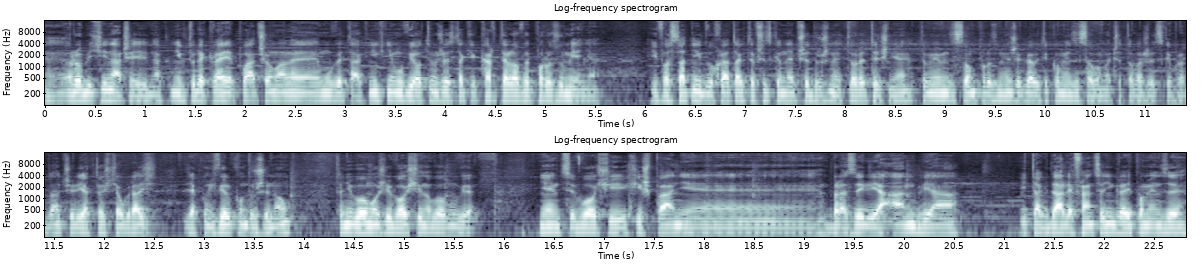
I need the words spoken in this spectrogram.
e, robić inaczej. Na- Niektóre kraje płaczą, ale mówię tak, nikt nie mówi o tym, że jest takie kartelowe porozumienie. I w ostatnich dwóch latach te wszystkie najlepsze drużyny teoretycznie to miały między sobą porozumienie, że grały tylko między sobą mecze towarzyskie, prawda? Czyli jak ktoś chciał grać z jakąś wielką drużyną, to nie było możliwości, no bo mówię, Niemcy, Włosi, Hiszpanie, Brazylia, Anglia i tak dalej. Francja nie grali pomiędzy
